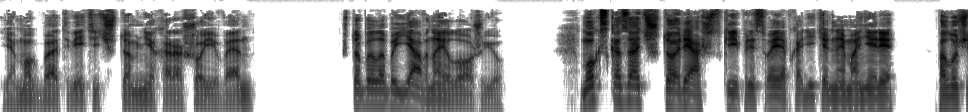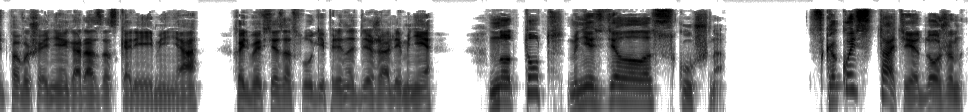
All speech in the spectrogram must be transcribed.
Я мог бы ответить, что мне хорошо и Вен, что было бы явной ложью. Мог сказать, что Ряжский при своей обходительной манере получит повышение гораздо скорее меня, хоть бы все заслуги принадлежали мне, но тут мне сделалось скучно. С какой стати я должен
